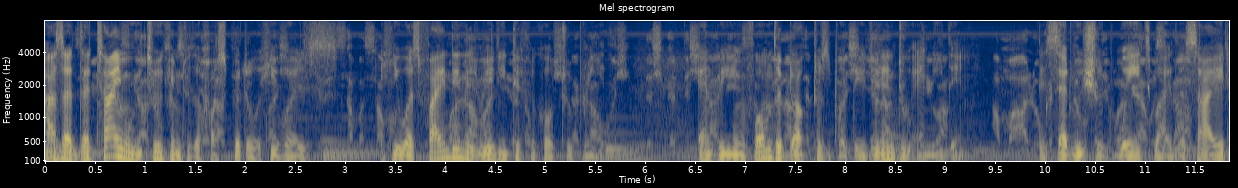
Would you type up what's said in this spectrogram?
As at the time we took him to the hospital, he was he was finding it really difficult to breathe. And we informed the doctors, but they didn't do anything. They said we should wait by the side.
